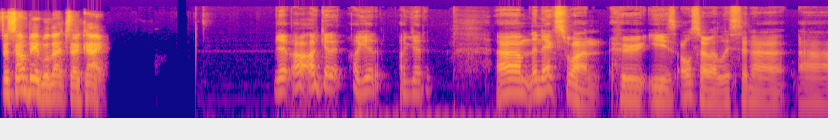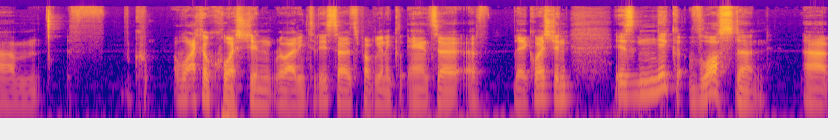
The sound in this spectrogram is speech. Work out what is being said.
for some people, that's okay. Yeah, I I get it. I get it. I get it. Um, the next one, who is also a listener, um, like a question relating to this, so it's probably going to answer uh, their question, is Nick Vlastuin. Uh,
